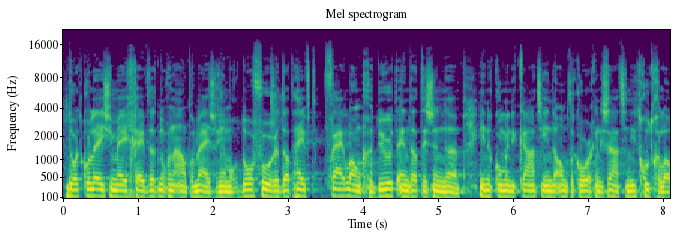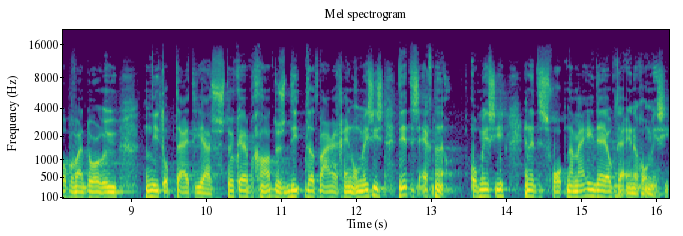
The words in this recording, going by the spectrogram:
door het college meegegeven dat ik nog een aantal wijzigingen mocht doorvoeren. Dat heeft vrij lang geduurd en dat is een, eh, in de communicatie in de ambtelijke organisatie niet goed gelopen. Waardoor u niet op tijd de juiste stukken hebben gehad. Dus die, dat waren geen omissies. Dit is echt een omissie en het is naar mijn idee ook de enige omissie.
